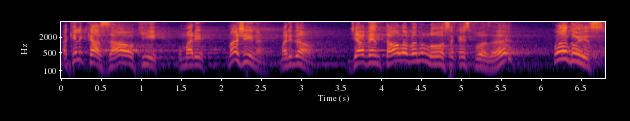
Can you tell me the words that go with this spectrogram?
Aquele casal que o marido. Imagina, maridão, de avental lavando louça com a esposa. Hein? Quando isso?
